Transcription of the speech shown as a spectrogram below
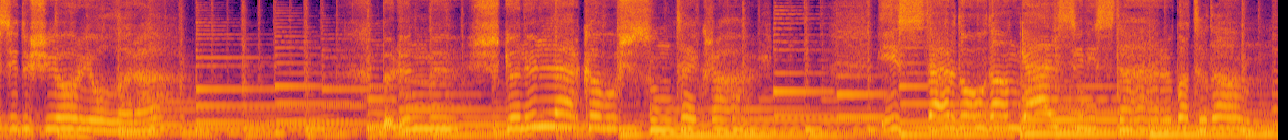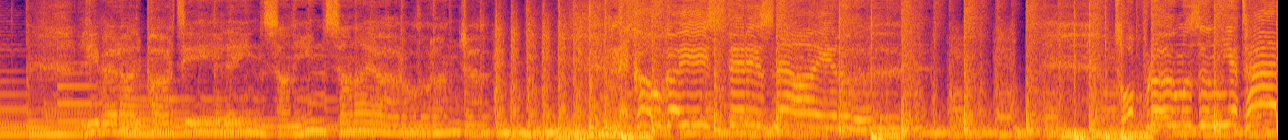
sesi düşüyor yollara. Bölünmüş gönüller kavuşsun tekrar. İster doğudan gelsin ister batıdan. Liberal Parti ile insan insana yar olur ancak. Ne kavgayı isteriz ne ayrılığı Toprağımızın yeter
